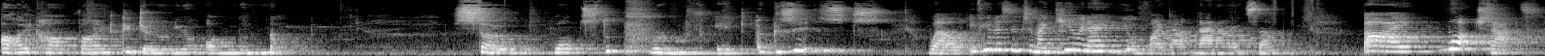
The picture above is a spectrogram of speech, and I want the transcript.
I can't find Kidonia on the map. So, what's the proof it exists? Well, if you listen to my Q&A, you'll find out that answer. Bye. Watch that.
